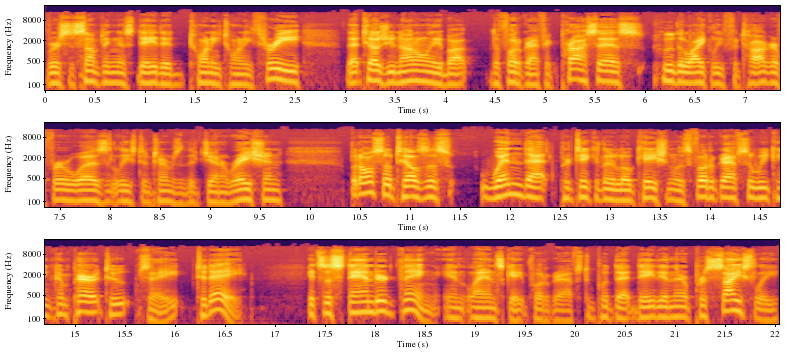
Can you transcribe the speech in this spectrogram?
versus something that's dated 2023, that tells you not only about the photographic process, who the likely photographer was, at least in terms of the generation, but also tells us when that particular location was photographed so we can compare it to, say, today. It's a standard thing in landscape photographs to put that date in there precisely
